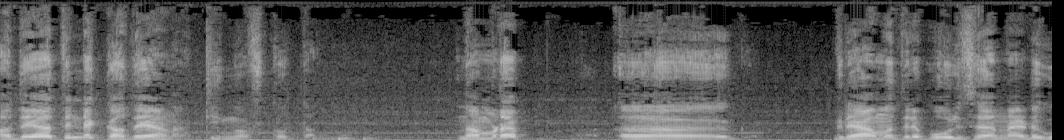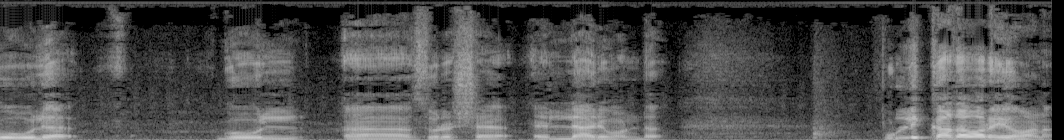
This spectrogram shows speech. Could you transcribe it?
അദ്ദേഹത്തിന്റെ കഥയാണ് കിങ് ഓഫ് കൊത്ത നമ്മുടെ ഗ്രാമത്തിലെ പോലീസുകാരനായിട്ട് ഗോകുൽ ഗോകുൽ ആ, സുരക്ഷ എല്ലാവരും ഉണ്ട് പുള്ളി കഥ പറയുവാണ്.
